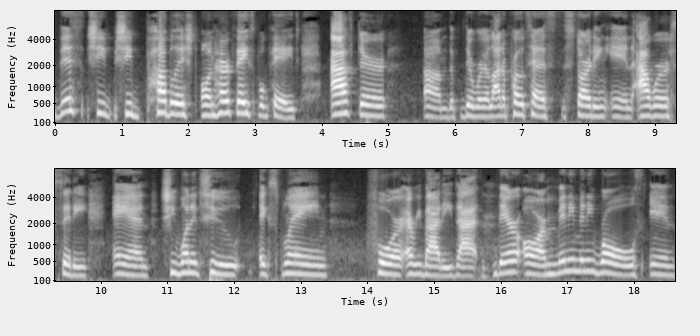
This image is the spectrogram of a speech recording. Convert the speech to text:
This she she published on her Facebook page after um, the, there were a lot of protests starting in our city, and she wanted to explain for everybody that there are many, many roles in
